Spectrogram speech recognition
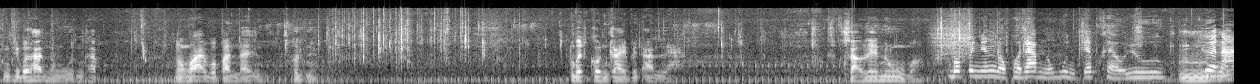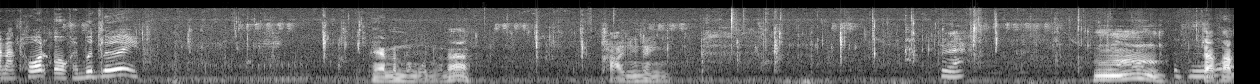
มึงจิบ่ทันน้องวุ้นครับน้องวายบ่ปันได้เพิ่นนี่ เบิดกลไกเป็นอันแหละสาวเลนูบ่บ่เป็นหยังดอกพอดำน้องบุญเจ็บแขวอยู่อืมเพื่อหนานะทอดออกให้เบิดเลยแทนน้ำน้องวุ้นก็น่าขายยังไงเป็นไงอืมจับครับ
